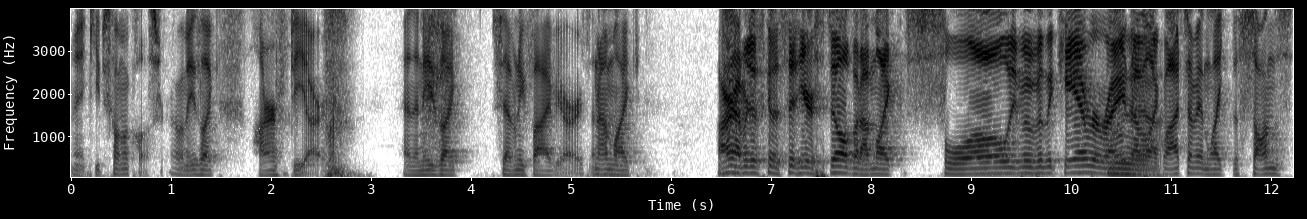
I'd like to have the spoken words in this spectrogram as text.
and he keeps coming closer. And he's like 150 yards, and then he's like 75 yards, and I'm like. All right, I'm just gonna sit here still, but I'm like slowly moving the camera, right? And I'm Yeah. like watching, him, and like the sun's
